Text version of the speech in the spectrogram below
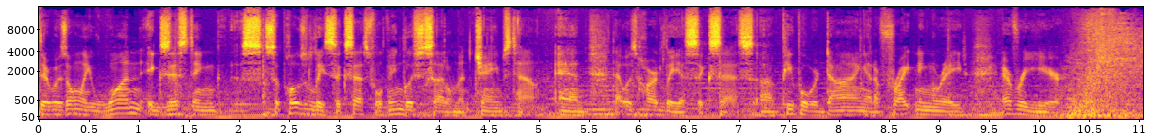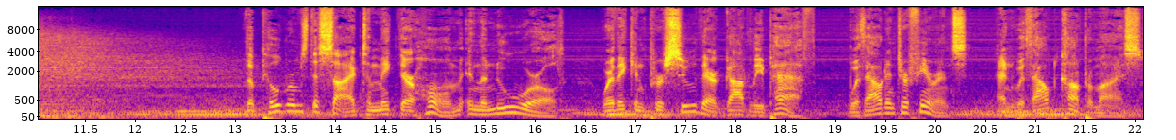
there was only one existing, supposedly successful English settlement, Jamestown, and that was hardly a success. Uh, people were dying at a frightening rate every year. The pilgrims decide to make their home in the New World, where they can pursue their godly path without interference and without compromise.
